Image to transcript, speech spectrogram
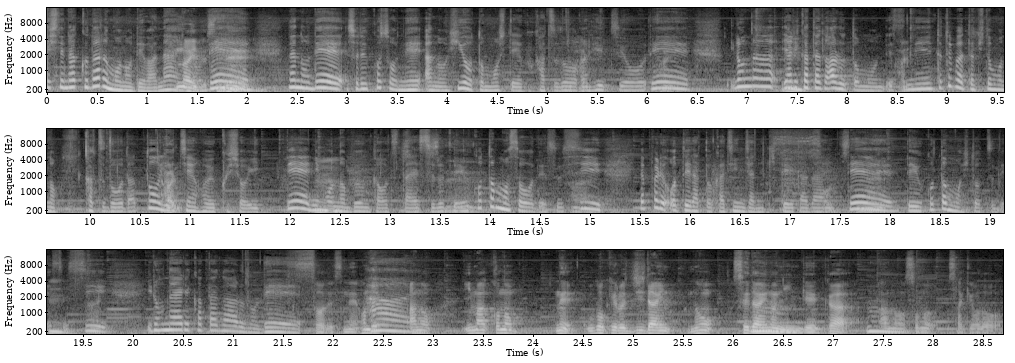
決してなくなるものではないのでね。なのでそれこそねあの火を灯していく活動が必要で、はい。い、ろんなやり方があると思うんですね、例えば私どもの活動だとい。幼稚園保育所行って日本の文化をお伝えするっていうこともそうですし、はい。やっぱりお寺とか神社に来ていただいて、ね。っていうことも一つですし、うん。はい。い、ろんなやり方があるのでそうですね。ほんで、はい。あの今このね動ける時代の世代の人間が、うん。あのその先ほど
